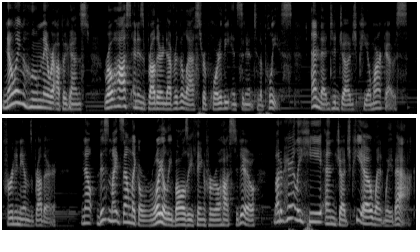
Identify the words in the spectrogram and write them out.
Knowing whom they were up against, Roxas and his brother nevertheless reported the incident to the police, and then to Judge Pio Marcos, Ferdinand's brother, now, this might sound like a royally ballsy thing for Roxas to do, but apparently he and Judge Pio went way back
